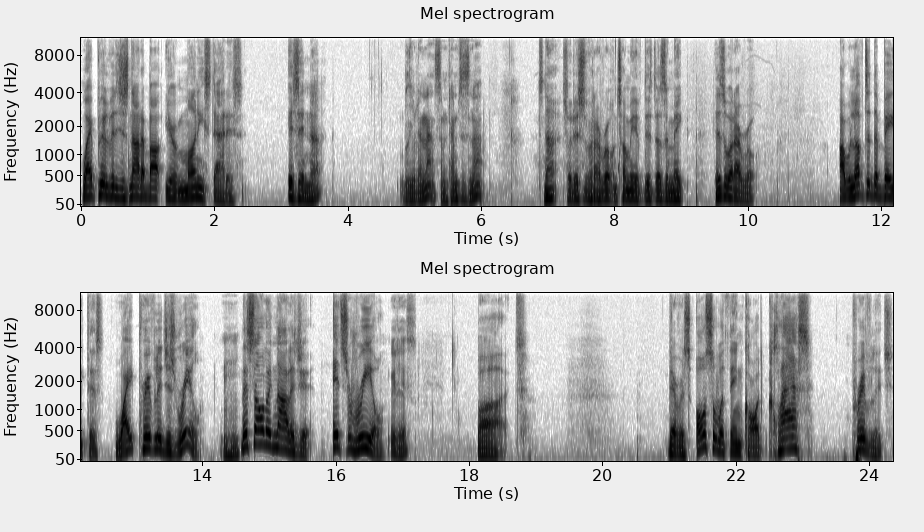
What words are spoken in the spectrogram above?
White privilege is not about your money status. Is it not? Believe it or not, sometimes it's not. It's not. So this is what I wrote, and tell me if this doesn't make. This is what I wrote. I would love to debate this. White privilege is real. Mm-hmm. Let's all acknowledge it. It's real. It is. But there is also a thing called class privilege.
